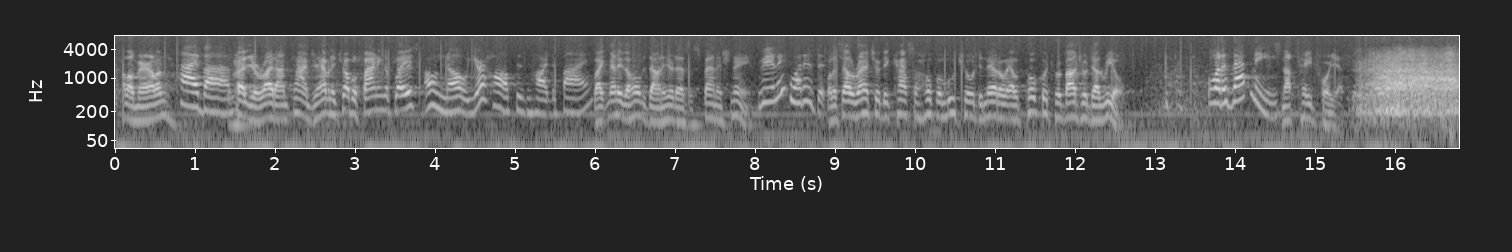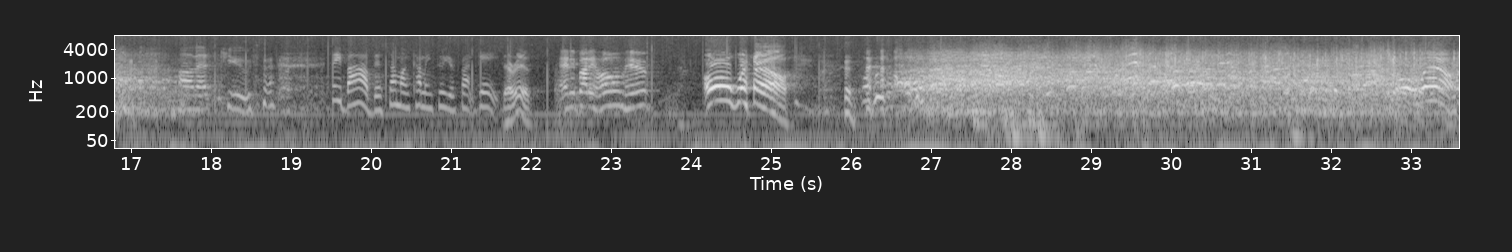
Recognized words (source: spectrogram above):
Hello, Marilyn. Hi, Bob. Well, you're right on time. Did you have any trouble finding the place? Oh, no. Your house isn't hard to find. Like many of the homes down here, it has a Spanish name. Really? What is it? Well, it's El Rancho de Casa Hopa Mucho Dinero El Poco Trabajo del Rio. What does that mean? It's not paid for yet. Oh, that's cute. Say, Bob, there's someone coming through your front gate. There is. Anybody home here? Oh, well. oh, well.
